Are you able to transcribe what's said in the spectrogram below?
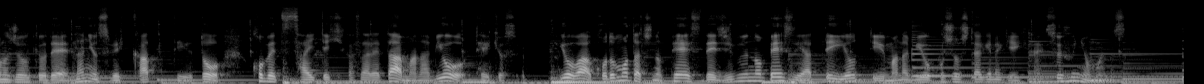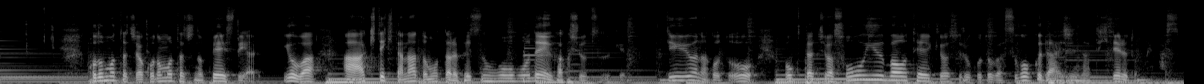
この状況で何をすべきかっていうと個別最適化された学びを提供する。要は子どもたちのペースで自分のペースでやっていいよっていう学びを保証してあげなきゃいけない。そういうふうに思います。子どもたちは子どもたちのペースでやる。要はあ飽きてきたなと思ったら別の方法で学習を続ける。っていうようなことを僕たちはそういう場を提供することがすごく大事になってきていると思います。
